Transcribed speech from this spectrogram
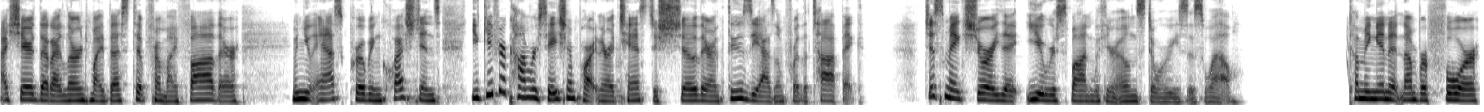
I shared that I learned my best tip from my father. When you ask probing questions, you give your conversation partner a chance to show their enthusiasm for the topic. Just make sure that you respond with your own stories as well. Coming in at number four,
